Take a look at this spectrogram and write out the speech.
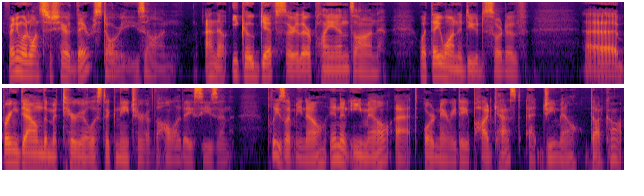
If anyone wants to share their stories on, I don't know, eco gifts or their plans on what they want to do to sort of uh, bring down the materialistic nature of the holiday season, please let me know in an email at ordinarydaypodcast at gmail.com.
